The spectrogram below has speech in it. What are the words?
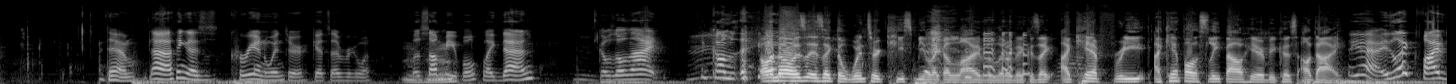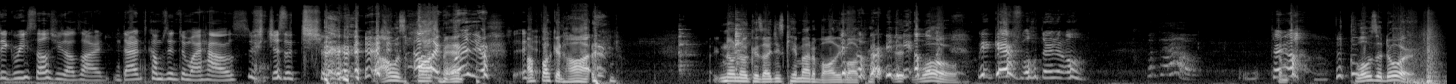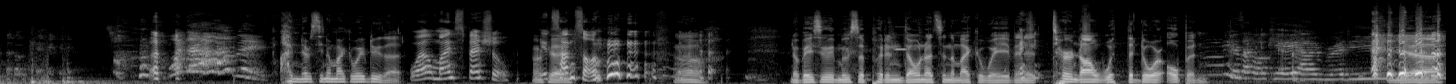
Damn. Nah, I think that's Korean winter gets everyone. But some Mhm. people, like Dan, goes all night. He comes. oh no, it's, it's like the winter keeps me like alive a little bit because like I can't free, I can't fall asleep out here because I'll die. Yeah, it's like five degrees Celsius outside. Dan comes into my house, It's just a shirt. I was hot, like, man. Where's your shit? I'm fucking hot. no, no, because I just came out of volleyball. pra- it- whoa. Be careful. Turn it off. What the hell? Turn um, it off. Close the door. what the? I've never seen a microwave do that. Well, mine's special. It's Samsung. Oh. No, basically Musa put in donuts in the microwave and it turned on with the door open. He's like, okay, I'm ready. Yeah.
